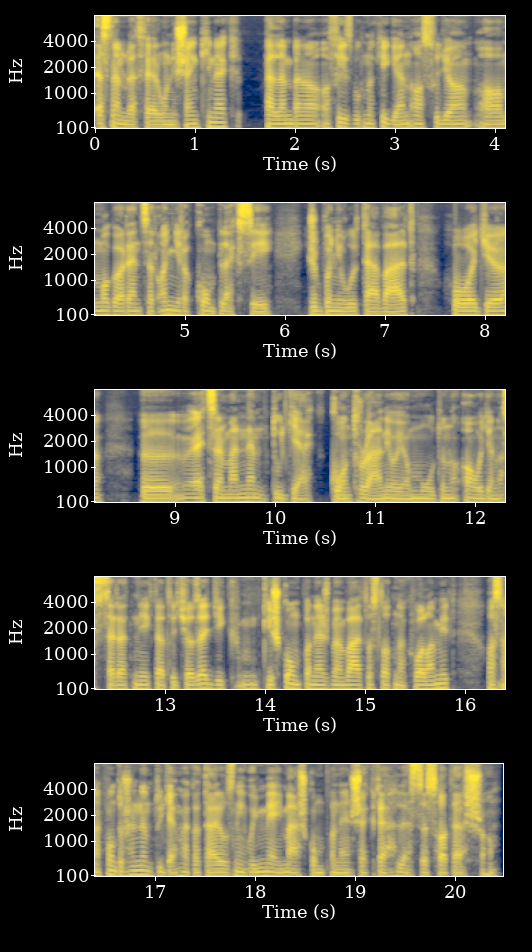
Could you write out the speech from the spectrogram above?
Ezt nem lehet felrólni senkinek, ellenben a Facebooknak igen, az, hogy a, a maga a rendszer annyira komplexé és bonyolultá vált, hogy ö, egyszerűen már nem tudják kontrollálni olyan módon, ahogyan azt szeretnék. Tehát, hogyha az egyik kis komponensben változtatnak valamit, azt már pontosan nem tudják meghatározni, hogy mely más komponensekre lesz ez hatással.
